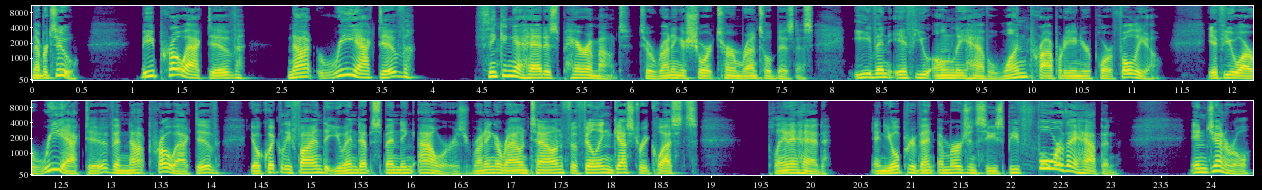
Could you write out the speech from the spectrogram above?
Number two, be proactive, not reactive. Thinking ahead is paramount to running a short term rental business, even if you only have one property in your portfolio. If you are reactive and not proactive, you'll quickly find that you end up spending hours running around town fulfilling guest requests. Plan ahead, and you'll prevent emergencies before they happen. In general,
